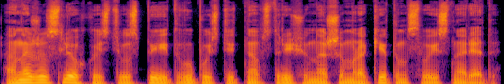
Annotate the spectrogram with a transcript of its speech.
Она же с легкостью успеет выпустить навстречу нашим ракетам свои снаряды.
